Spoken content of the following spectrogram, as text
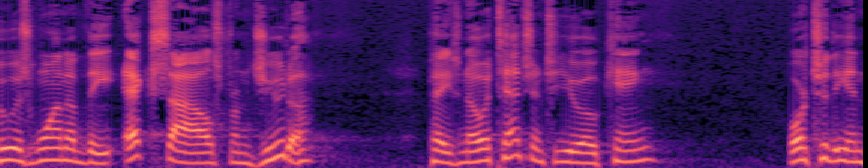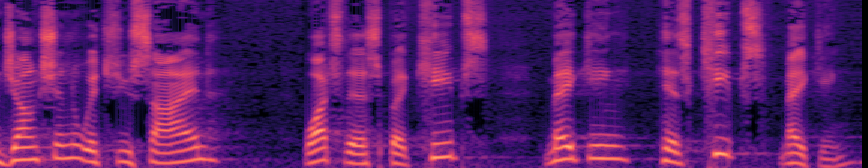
who is one of the exiles from Judah, pays no attention to you, O king, or to the injunction which you signed. Watch this, but keeps making his keeps making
